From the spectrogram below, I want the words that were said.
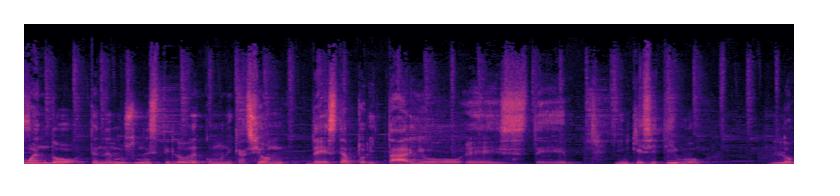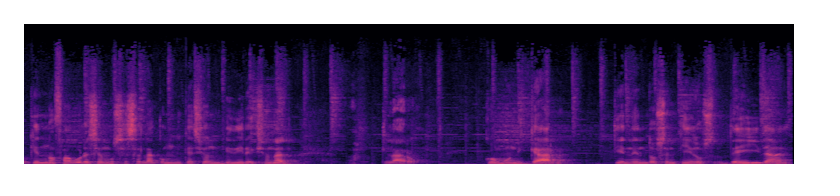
Cuando tenemos un estilo de comunicación de este autoritario, este, inquisitivo, lo que no favorecemos es la comunicación bidireccional. Ah, claro, comunicar tiene dos sentidos, de ida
